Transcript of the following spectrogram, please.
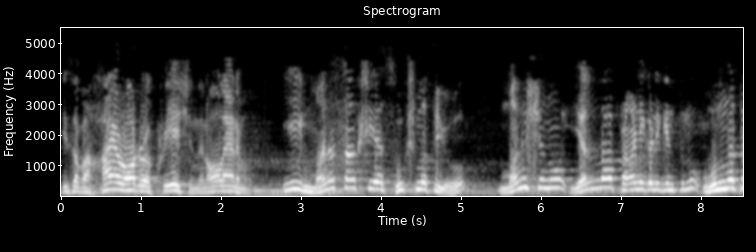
is of a higher order of creation than all animals. ಈ ಮನಸ್ಸಾಕ್ಷಿಯ ಸೂಕ್ಷ್ಮತೆಯು ಮನುಷ್ಯನು ಎಲ್ಲ ಪ್ರಾಣಿಗಳಿಗಿಂತಲೂ ಉನ್ನತ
